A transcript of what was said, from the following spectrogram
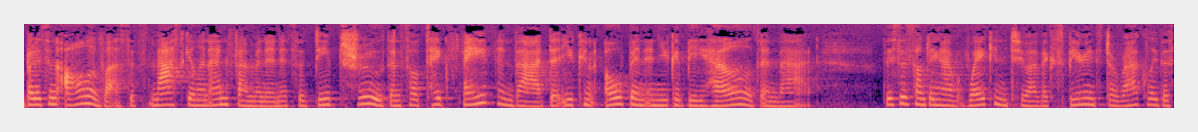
but it's in all of us. It's masculine and feminine. It's a deep truth. And so take faith in that, that you can open and you could be held in that. This is something I've awakened to. I've experienced directly this,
